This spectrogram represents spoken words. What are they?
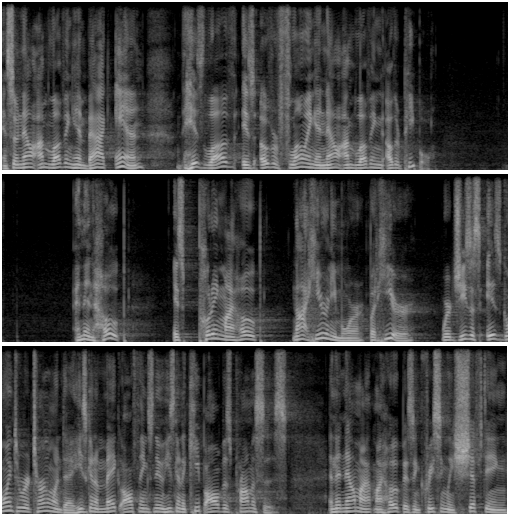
And so now I'm loving Him back, and His love is overflowing, and now I'm loving other people. And then hope is putting my hope not here anymore, but here where Jesus is going to return one day. He's going to make all things new, He's going to keep all of His promises. And then now my, my hope is increasingly shifting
